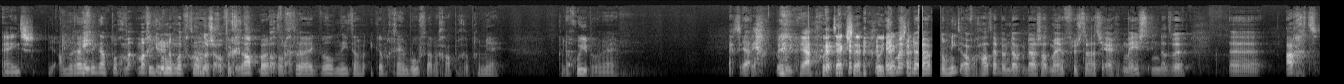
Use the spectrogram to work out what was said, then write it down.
Eens. Die andere Hey, vind ik dan toch ma- mag ik jullie nog wat anders over debat Of, eh, ik, wil niet een, ik heb geen behoefte aan een grappige premier. Ik een goede premier. Ja. Goeie, ja, goede teksten. Goede Hey, maar teksten. daar hebben we het nog niet over gehad hebben. Daar, daar zat mijn frustratie eigenlijk het meest in. Dat we eh, acht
